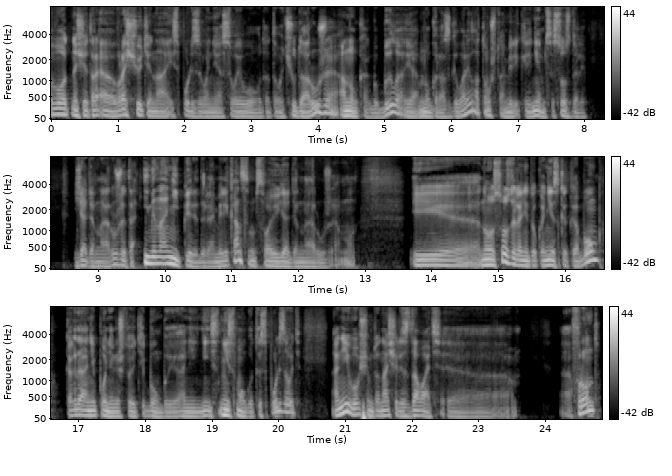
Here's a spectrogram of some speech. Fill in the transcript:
вот, значит, в расчете на использование своего вот этого чудо-оружия, оно как бы было, я много раз говорил о том, что Америка и немцы создали ядерное оружие, это именно они передали американцам свое ядерное оружие. И, но создали они только несколько бомб, когда они поняли, что эти бомбы они не, не смогут использовать, они, в общем-то, начали сдавать э, фронт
